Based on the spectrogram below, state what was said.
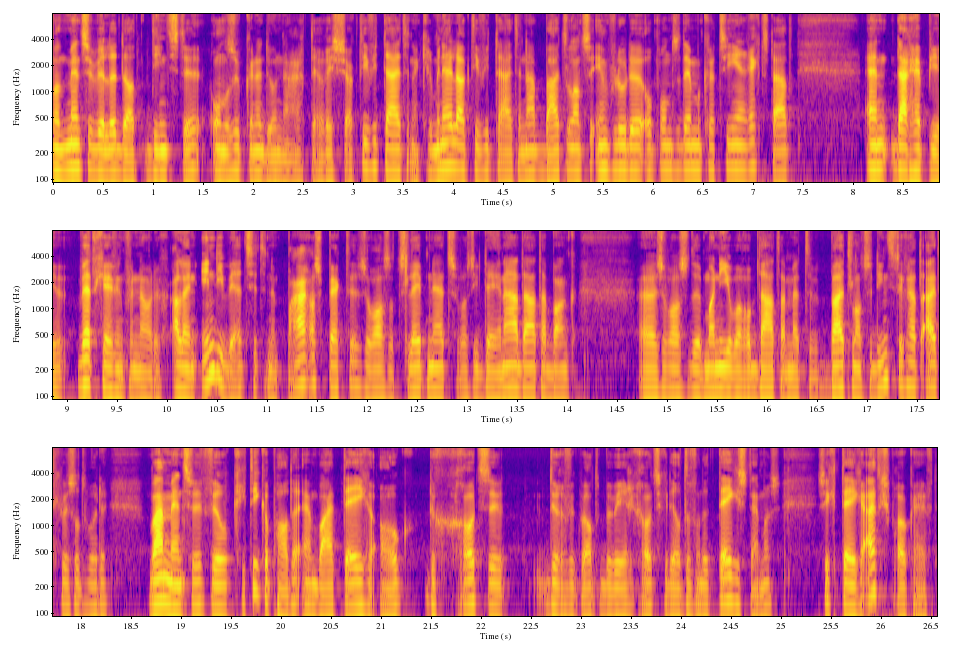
Want mensen willen dat diensten onderzoek kunnen doen naar terroristische activiteiten, naar criminele activiteiten, naar buitenlandse invloeden op onze democratie en rechtsstaat. En daar heb je wetgeving voor nodig. Alleen in die wet zitten een paar aspecten, zoals het sleepnet, zoals die DNA-databank, uh, zoals de manier waarop data met de buitenlandse diensten gaat uitgewisseld worden, waar mensen veel kritiek op hadden en waartegen ook de grootste, durf ik wel te beweren, grootste gedeelte van de tegenstemmers zich tegen uitgesproken heeft.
